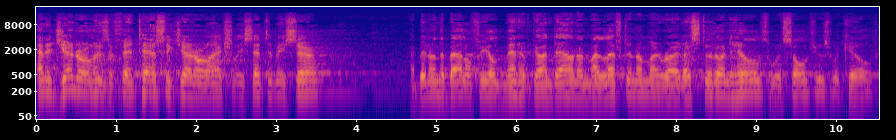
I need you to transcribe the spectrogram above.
and a general who's a fantastic general actually said to me, Sir, I've been on the battlefield. Men have gone down on my left and on my right. I stood on hills where soldiers were killed.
